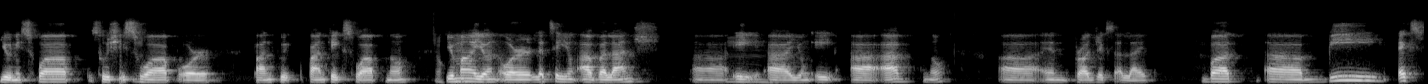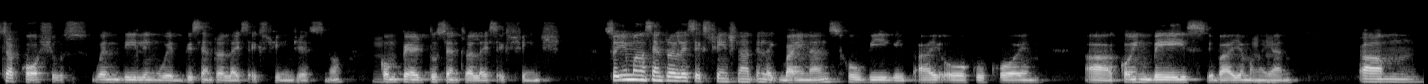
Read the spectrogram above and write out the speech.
Uniswap, SushiSwap or Pancake Pancake Swap, no. Okay. Yung mga yon or let's say yung Avalanche, uh, a, Mm. uh, yung a, uh, Av, no? Uh, and projects alike. But uh, be extra cautious when dealing with decentralized exchanges, no? Mhm. Compared to centralized exchange. So yung mga centralized exchange natin like Binance, Huobi, Gate.io, KuCoin, uh, Coinbase, di ba? Yung mga Mhm. yan. Um,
